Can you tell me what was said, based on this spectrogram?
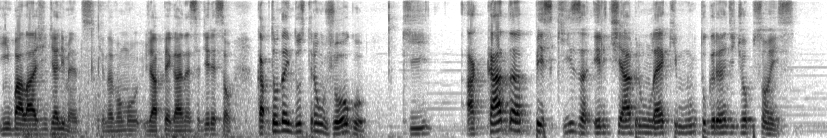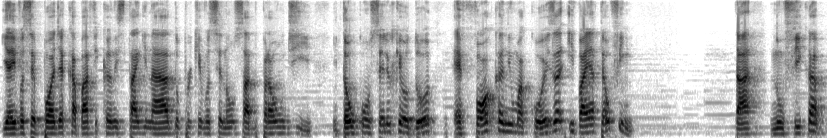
e embalagem de alimentos, que nós vamos já pegar nessa direção. O Capitão da Indústria é um jogo que a cada pesquisa ele te abre um leque muito grande de opções. E aí você pode acabar ficando estagnado porque você não sabe para onde ir. Então o conselho que eu dou é foca em uma coisa e vai até o fim. Tá? Não fica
